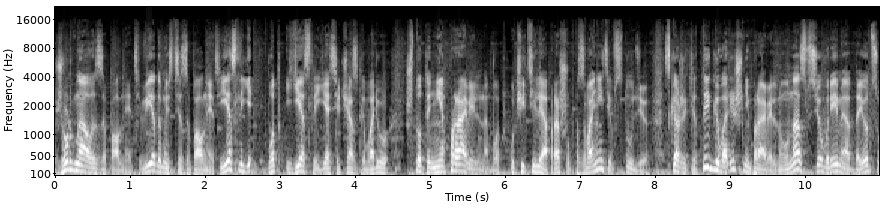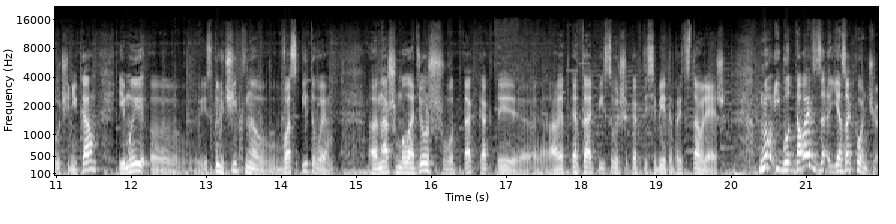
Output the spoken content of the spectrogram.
Журналы заполнять, ведомости заполнять. Если я, вот если я сейчас говорю что-то неправильно, вот учителя, прошу, позвоните в студию, скажите, ты говоришь неправильно, у нас все время отдается ученикам, и мы э, исключительно воспитываем э, нашу молодежь вот так, как ты э, это- это описываешь и как ты себе это представляешь. Ну и вот давай я закончу.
